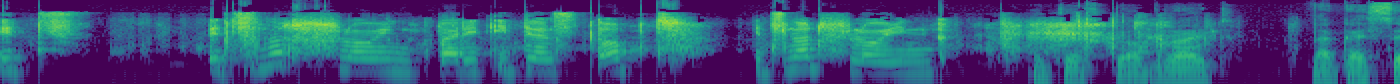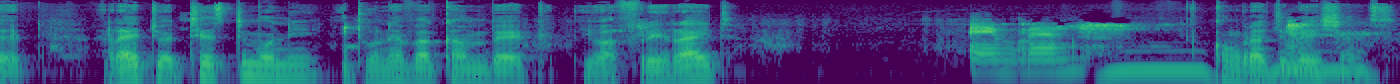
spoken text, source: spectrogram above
It's it's not flowing, but it, it has stopped. It's not flowing. It has stopped, right? Like I said, Write your testimony, it will never come back. You are free, right? Amen. Congratulations.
